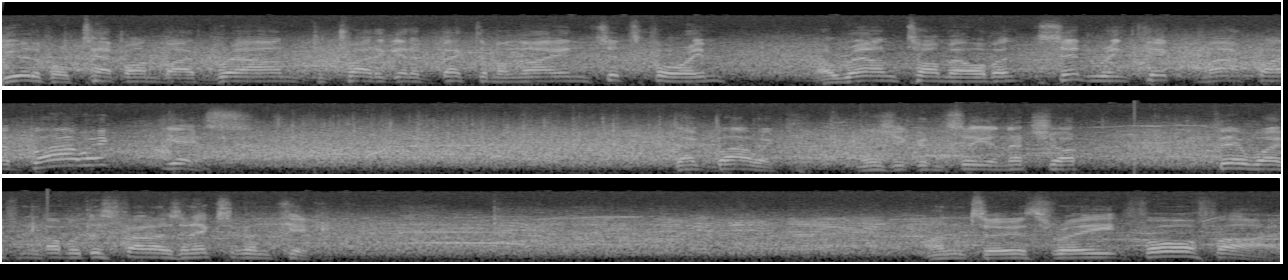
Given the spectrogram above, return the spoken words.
Beautiful tap on by Brown to try to get it back to Millane. Sits for him. Around Tom Alvin. Centering kick marked by Barwick. Yes. Doug Barwick, as you can see in that shot, Fair way from the but this fellow's an excellent kick. One, two, three, four, five.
